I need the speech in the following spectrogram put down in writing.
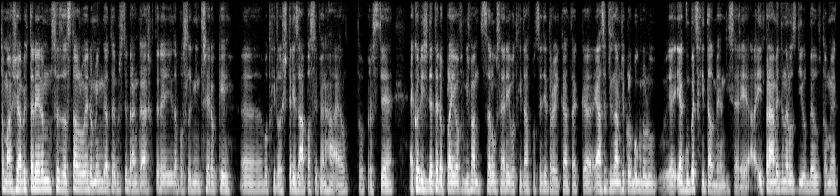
Tomáš, já bych tady jenom se zastal Louis Dominga, to je prostě brankář, který za poslední tři roky odchytal čtyři zápasy v NHL. To prostě, jako když jdete do playoff, když vám celou sérii odchytá v podstatě trojka, tak já se přiznám, že klobouk dolů, jak vůbec chytal během té série. A i právě ten rozdíl byl v tom, jak,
